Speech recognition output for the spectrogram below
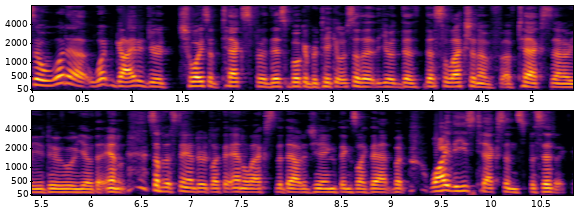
So, what uh, what guided your choice of text for this book in particular? So that the, the selection of, of texts. I know you do you know the some of the standard like the Analects, the Tao Te Ching, things like that. But why these texts in specific?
